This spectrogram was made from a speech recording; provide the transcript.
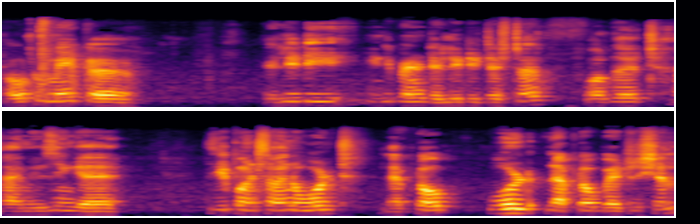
how to make a LED independent LED tester. For that I am using a 3.7 volt laptop old laptop battery shell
